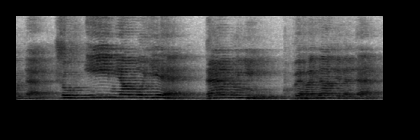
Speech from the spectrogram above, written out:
про те, що в ім'я моє демонів виганяти не те.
